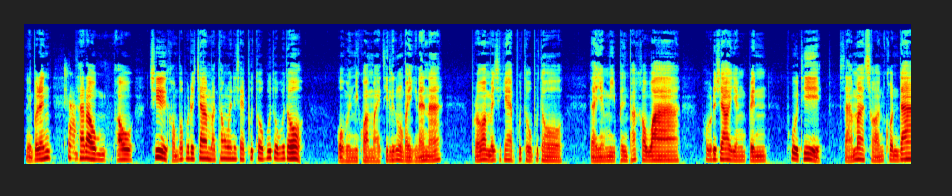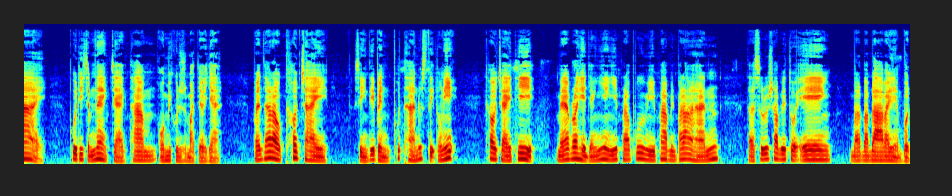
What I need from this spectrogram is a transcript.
เนี่ยเพราะฉะนั้นถ้าเราเอาชื่อของพระพุทธเจ้ามาท่องไว้ในใจพุทโธพุทโธพุทโธ โอ้มันมีความหมายที่ลึกลงไปอีกนั้นนะ เพราะว่าไม่ใช่แค่พุทโธพุทโธ แต่ยังมีเป็นพระควา พระพุทธเจ้ายังเป็นผู้ที่สามารถสอนคนได้ ผู้ที่จำแนกแจกธรรมโอ้มีคุณสมบัติเยอะแยะ เพราะฉะนั้นถ้าเราเข้าใจสิ่งที่เป็นพุทธานุสติตรงนี้ เข้าใจที่แม้เพราะเหตุอย่างนี้อย่างนี้พระผู้มีภาพเป็นพระอาหารแต่สรุปชอบด้วยตัวเองบลาบลาไปเนี่ยบท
